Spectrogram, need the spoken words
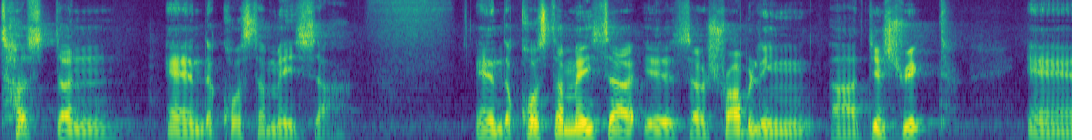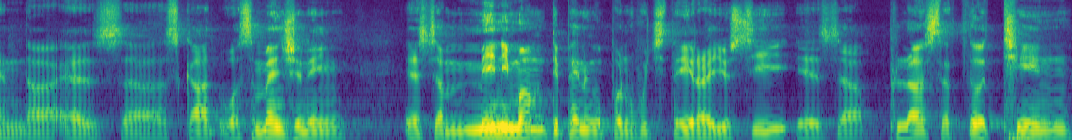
Tustin, and Costa Mesa. And the Costa Mesa is a traveling uh, district, and uh, as Scott was mentioning, is a minimum, depending upon which data you see, is uh, plus 13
